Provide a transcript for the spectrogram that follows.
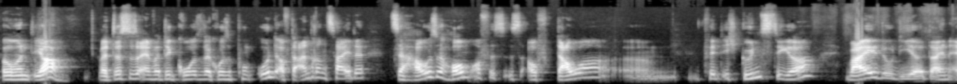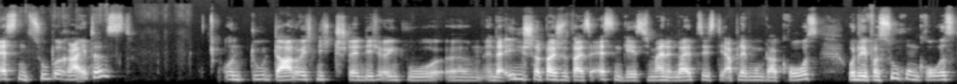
und ja, das ist einfach der große, der große Punkt. Und auf der anderen Seite, zu Hause, Homeoffice ist auf Dauer, ähm, finde ich, günstiger, weil du dir dein Essen zubereitest und du dadurch nicht ständig irgendwo ähm, in der Innenstadt beispielsweise essen gehst. Ich meine, in Leipzig ist die Ablenkung da groß oder die Versuchung groß,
